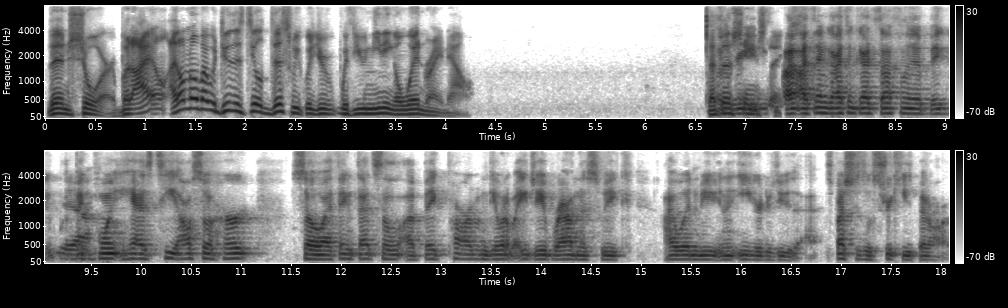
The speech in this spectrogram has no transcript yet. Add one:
then sure. But I don't. I don't know if I would do this deal this week with you with you needing a win right now. That does change things. I, I, think. I think that's definitely a big, yeah. big point. He has Tee also hurt, so I think that's a, a big part of him giving up AJ Brown this week. I wouldn't be eager to do that, especially the streak he's been on.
